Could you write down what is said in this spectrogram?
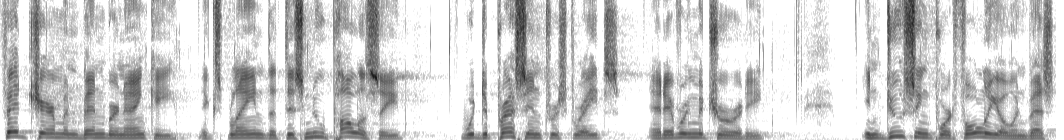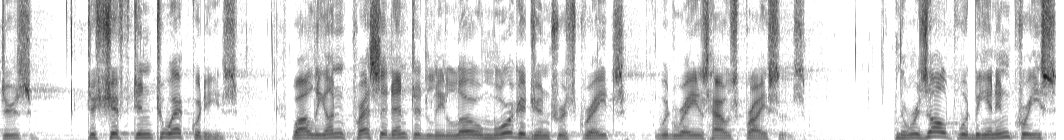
Fed Chairman Ben Bernanke explained that this new policy would depress interest rates at every maturity inducing portfolio investors to shift into equities, while the unprecedentedly low mortgage interest rates would raise house prices. The result would be an increase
